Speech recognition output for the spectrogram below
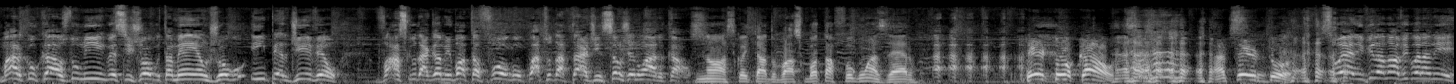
Marco Caos, domingo, esse jogo também é um jogo imperdível. Vasco da Gama e Botafogo, 4 da tarde em São Januário, Caos. Nossa, coitado do Vasco. Botafogo 1x0. Acertou, Cal. Acertou. Sueli, Vila Nova e Guarani.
